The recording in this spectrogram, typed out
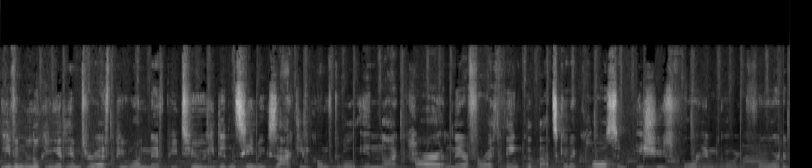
even looking at him through FP1 and FP2, he didn't seem exactly comfortable in that car, and therefore I think that that's going to cause some issues for him going forward.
